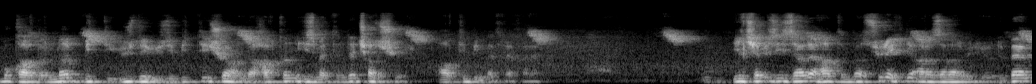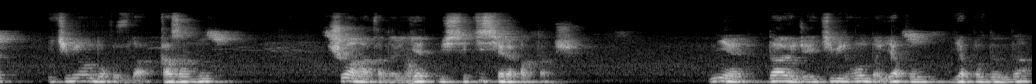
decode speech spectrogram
bu kaldırımlar bitti. Yüzde yüzü bitti. Şu anda halkın hizmetinde çalışıyor. 6000 metrekare. İlçemiz izale hattında sürekli arızalar veriyordu. Ben 2019'da kazandım. Şu ana kadar 78 kere patlamış. Niye? Daha önce 2010'da yapıl, yapıldığında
